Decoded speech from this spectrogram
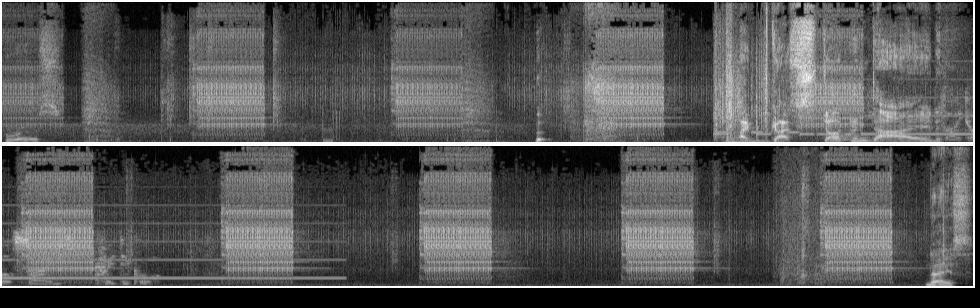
Gross. I got stuck and died. Vital signs critical. Nice.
